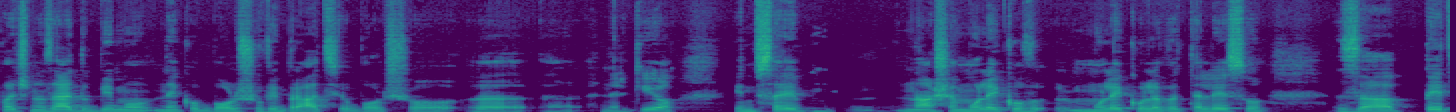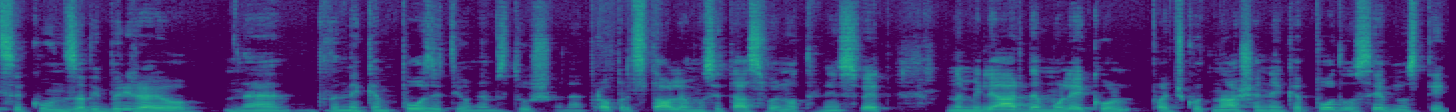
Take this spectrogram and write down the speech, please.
pač nazaj dobimo neko boljšo vibracijo, boljšo energijo in vse naše molekule v telesu za pet sekund zavibrirajo ne, v nekem pozitivnem vzdušju. Ne. Prav predstavljamo si ta svoj notranji svet na milijarde molekul, pač kot naše neke podosebnosti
